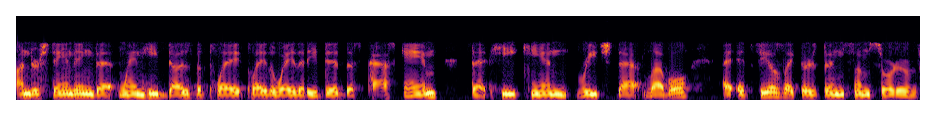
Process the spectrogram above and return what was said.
understanding that when he does the play play the way that he did this past game, that he can reach that level. It feels like there's been some sort of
